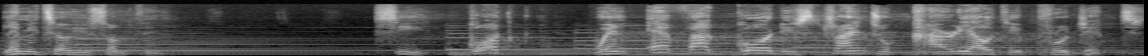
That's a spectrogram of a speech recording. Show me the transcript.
Let me tell you something. See, God, whenever God is trying to carry out a project,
